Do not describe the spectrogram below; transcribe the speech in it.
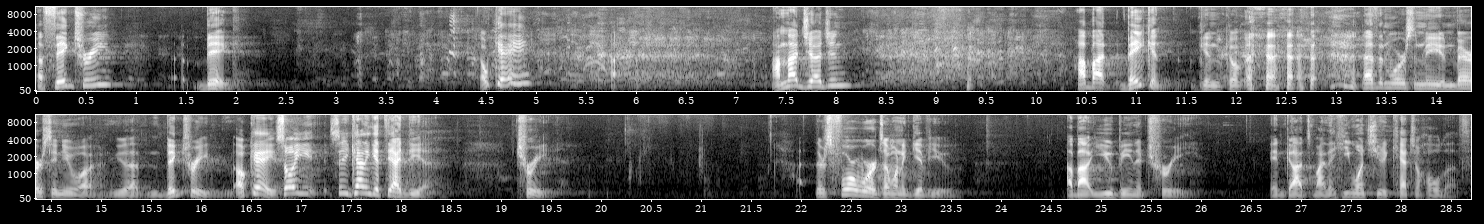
A fig tree? Big. Okay. I'm not judging. How about bacon? Can come, nothing worse than me embarrassing you. Uh, you that big tree. Okay, so you, so you kind of get the idea. Tree. There's four words I want to give you about you being a tree in God's mind that He wants you to catch a hold of.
